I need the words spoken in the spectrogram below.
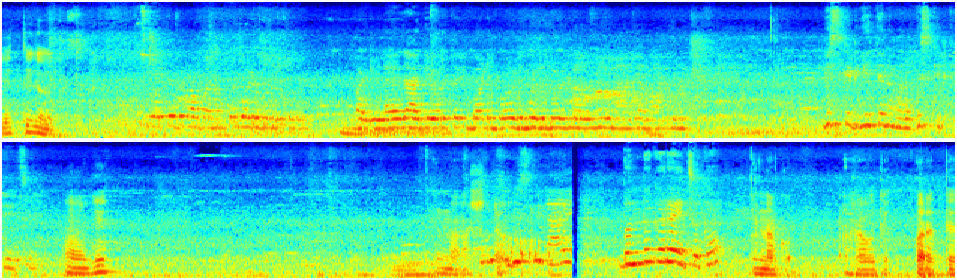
येते का येते तर बाबा नको बडबड करू. पडलाय जागेवर तरी बडबड बडबड लावली माझ्या मागून बिस्किट घेते ना मला बिस्किट खायचं हा घे. नाश्ता. बंद करायचं का? नको. राहू दे. परत ते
